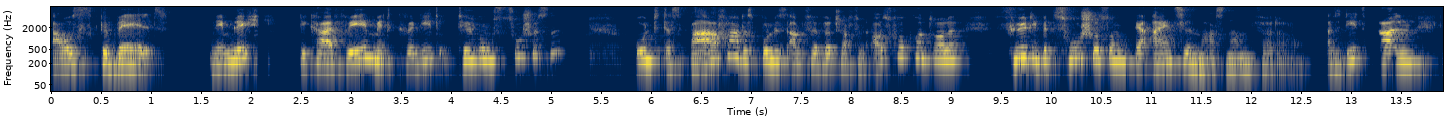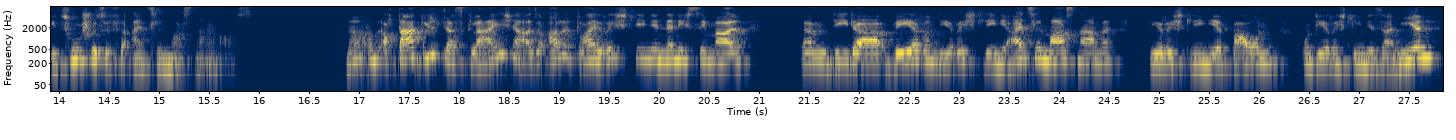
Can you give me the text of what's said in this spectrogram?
ausgewählt, nämlich die KfW mit Kredittilgungszuschüssen und das BAFA, das Bundesamt für Wirtschaft und Ausfuhrkontrolle, für die Bezuschussung der Einzelmaßnahmenförderung. Also die zahlen die Zuschüsse für Einzelmaßnahmen aus. Ne? Und auch da gilt das Gleiche. Also alle drei Richtlinien, nenne ich sie mal, ähm, die da wären, die Richtlinie Einzelmaßnahme, die Richtlinie Bauen und die Richtlinie Sanieren,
